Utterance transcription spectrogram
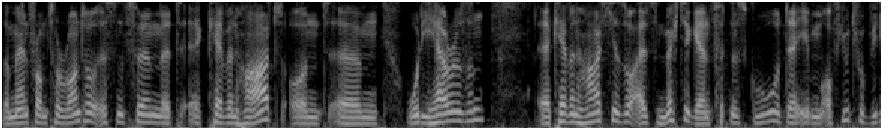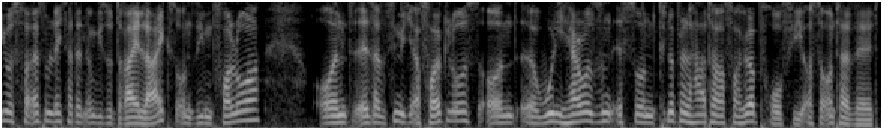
The Man from Toronto ist ein Film mit äh, Kevin Hart und ähm, Woody Harrelson äh, Kevin Hart hier so als möchtegern Fitnessguru, der eben auf YouTube Videos veröffentlicht, hat dann irgendwie so drei Likes und sieben Follower und ist also ziemlich erfolglos und äh, Woody Harrelson ist so ein knüppelharter Verhörprofi aus der Unterwelt.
